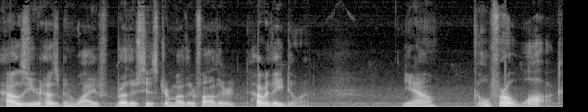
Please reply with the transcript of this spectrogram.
How's your husband, wife, brother, sister, mother, father? How are they doing? You know, go for a walk.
